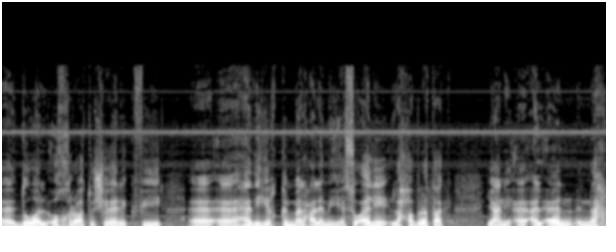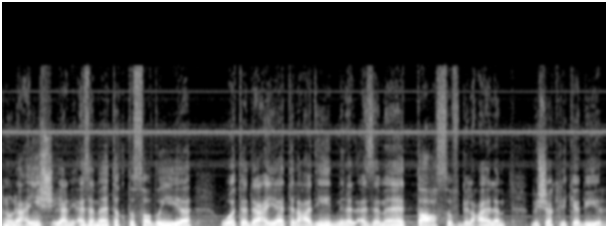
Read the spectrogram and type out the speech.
دول أخرى تشارك في هذه القمة العالمية. سؤالي لحضرتك يعني الآن نحن نعيش يعني أزمات اقتصادية وتداعيات العديد من الأزمات تعصف بالعالم بشكل كبير.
